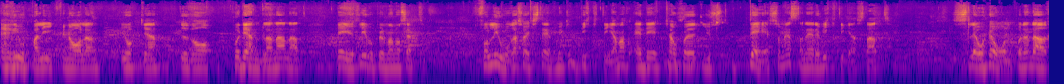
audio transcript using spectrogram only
Europa League-finalen. Jocke, du var på den bland annat. Det är ju ett Liverpool man har sett förlora så extremt mycket viktiga matcher. Är det kanske just det som nästan är det viktigaste? Att slå hål på den där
